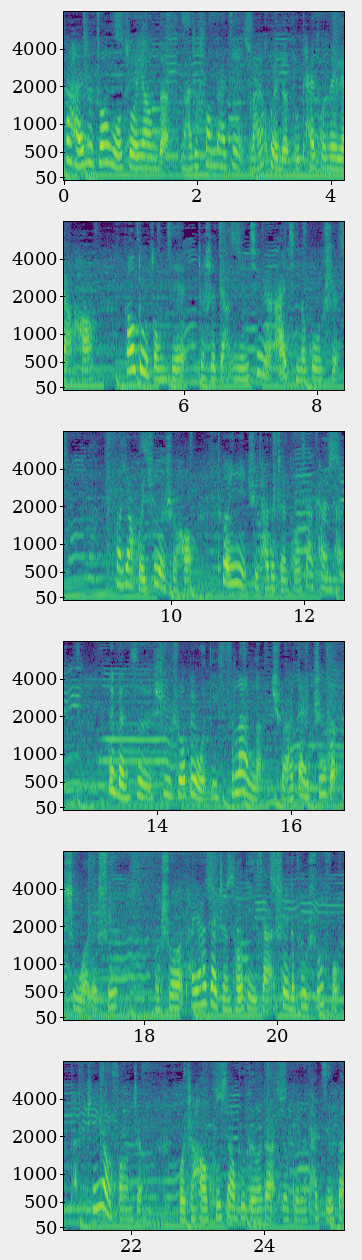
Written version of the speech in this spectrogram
他还是装模作样的拿着放大镜来回的读开头那两行，高度总结这是讲年轻人爱情的故事。放假回去的时候。特意去他的枕头下看看，那本字据说被我弟撕烂了，取而代之的是我的书。我说他压在枕头底下睡得不舒服，他偏要放着，我只好哭笑不得的又给了他几本，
